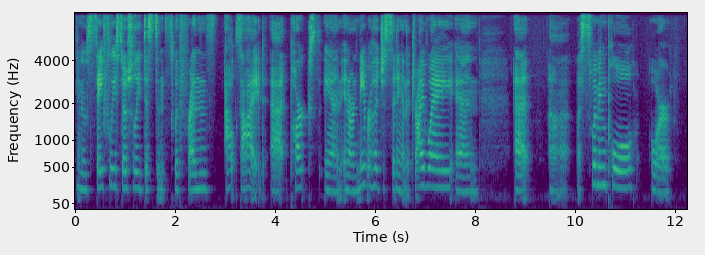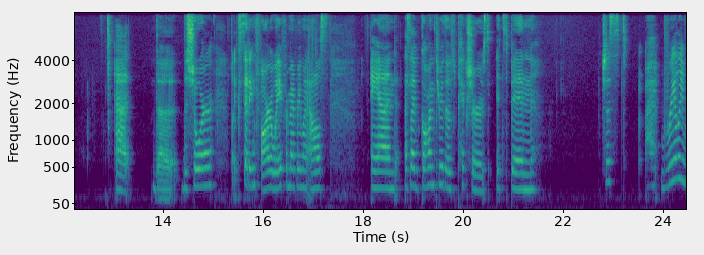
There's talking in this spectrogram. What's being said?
you know, safely socially distanced with friends outside at parks and in our neighborhood, just sitting in the driveway and at uh, a swimming pool or at the the shore, like sitting far away from everyone else. And as I've gone through those pictures, it's been just uh, really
